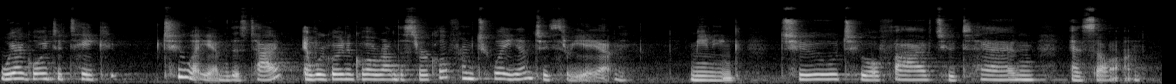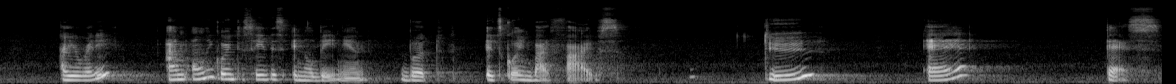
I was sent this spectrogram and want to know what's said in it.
we are going to take 2 a.m. this time and we're going to go around the circle from 2 a.m. to 3 a.m., meaning 2, 205, 210, and so on. Are you ready? I'm only going to say this in Albanian, but it's going by fives. Du, e, pes,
